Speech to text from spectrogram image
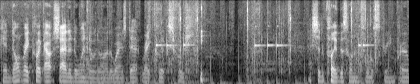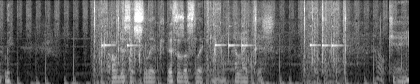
Okay, don't right click outside of the window though, otherwise that right click's free. I should have played this one in full screen probably. Oh, this is slick. This is a slick game. I like this. Okay.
